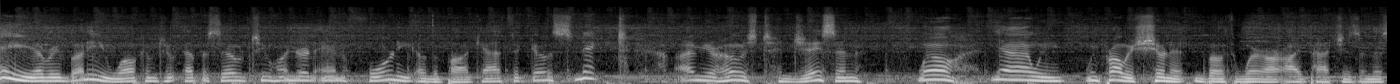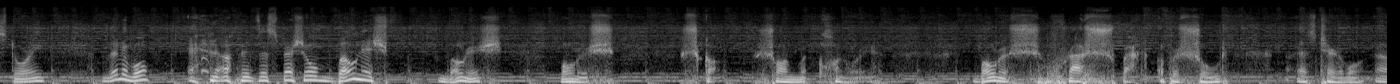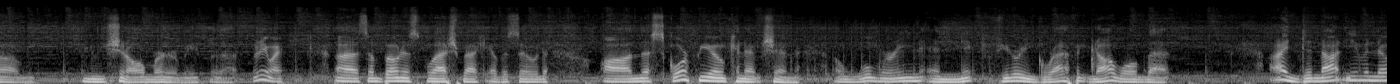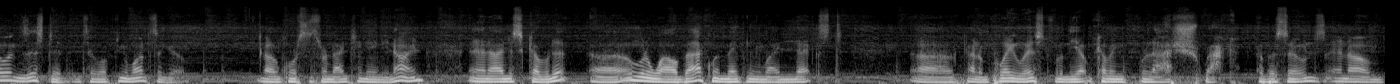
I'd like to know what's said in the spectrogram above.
Hey, everybody, welcome to episode 240 of the podcast that goes SNIKT. I'm your host, Jason. Well, yeah, we, we probably shouldn't both wear our eye patches in this story. Venable, and uh, it's a special bonus, bonus, bonus, Scott, Sean McConaughey. Bonus flashback episode. That's terrible. Um, you should all murder me for that. But anyway, uh, some bonus flashback episode on the Scorpio Connection, a Wolverine and Nick Fury graphic novel that I did not even know existed until a few months ago. Now, of course, it's from 1989, and I discovered it uh, a little while back when making my next uh, kind of playlist for the upcoming flashback episodes, and um,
